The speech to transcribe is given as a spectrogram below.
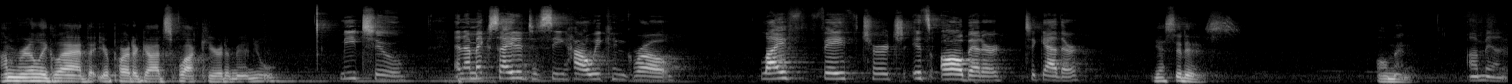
I'm really glad that you're part of God's flock here at Emmanuel. Me too. And I'm excited to see how we can grow. Life, faith, church, it's all better together. Yes, it is. Amen. Amen.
